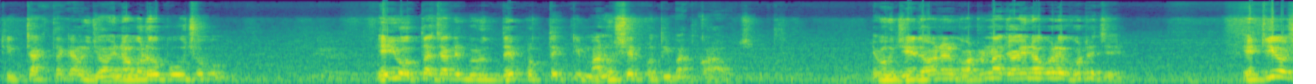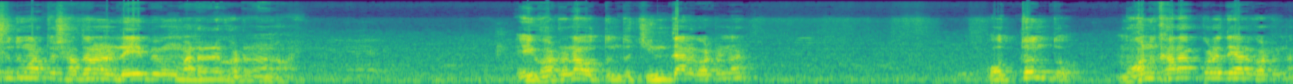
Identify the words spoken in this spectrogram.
ঠিকঠাক থাকে, আমি জয়নগরেও পৌঁছবো। এই অত্যাচারের বিরুদ্ধে প্রত্যেকটি মানুষের প্রতিবাদ করা উচিত। এবং যে ধরনের ঘটনা জয়নগরে ঘটেছে, এটিও শুধুমাত্র সাধারণ রেপ এবং মার্ডারের ঘটনা নয় এই ঘটনা অত্যন্ত চিন্তার ঘটনা, অত্যন্ত মন খারাপ করে দেওয়ার ঘটনা,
